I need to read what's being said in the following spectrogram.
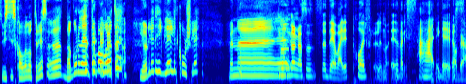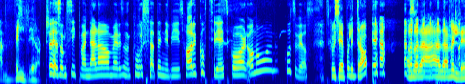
Så hvis de skal ha godteri, så eh, da går hun og henter en bolle, vet du. Gjør det litt hyggelig, litt koselig. Men eh, Noen ganger så, så det å være et parforhold er noe- er veldig sære greier. ja, det er veldig rart. Det er sånn, Sitter man der da med sånn kose seg, tenner lys, har et godteri i skål, og nå koser vi oss. Skal vi se på litt drap? Ja. Altså, det er, det er, veldig,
